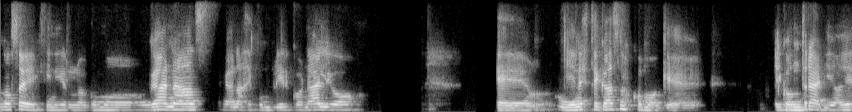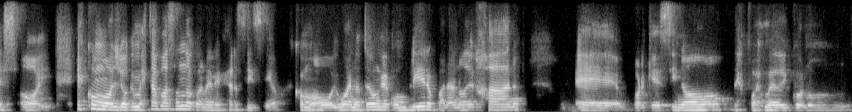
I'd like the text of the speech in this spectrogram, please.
no, sé definirlo, como ganas, ganas de cumplir con algo. Eh, y en este caso es como que el contrario, es hoy. Es como lo que me está pasando con el ejercicio. Es como hoy, bueno, tengo que cumplir para no dejar, eh, porque si no, después me doy con un...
